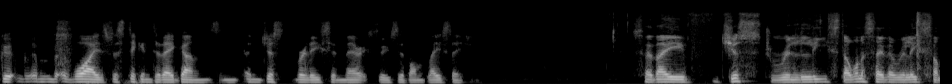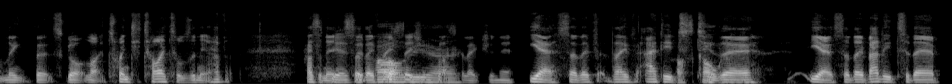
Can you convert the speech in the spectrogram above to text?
good, um, wise for sticking to their guns and, and just releasing their exclusive on PlayStation? So they've just released. I want to say they released something that's got like twenty titles in it, haven't? Hasn't it? Yeah, so they've Oh, yeah. Plus collection. Yeah, yeah. So they've they've added Plus to Gold. their yeah. So they've added to their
